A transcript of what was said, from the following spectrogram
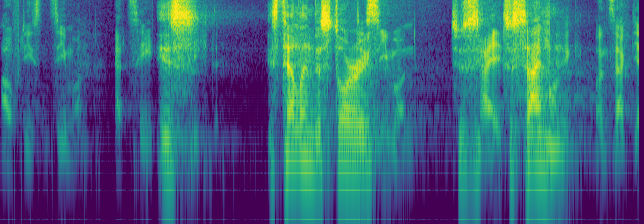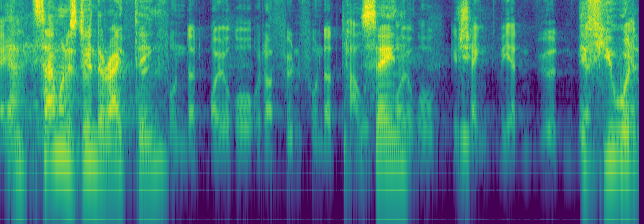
auf diesen Simon erzählt die is, is telling the story to, to Simon. richtig und sagt, ja, ja, And Simon is doing the right thing, 500 Euro oder 500.000 saying, Euro geschenkt werden würden, if you would-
